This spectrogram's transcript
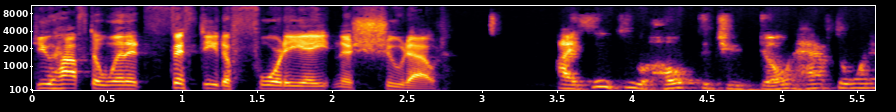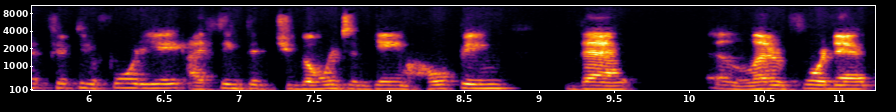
do you have to win it 50 to 48 in a shootout? I think you hope that you don't have to win it 50 to 48. I think that you go into the game hoping that uh, Leonard Fournette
